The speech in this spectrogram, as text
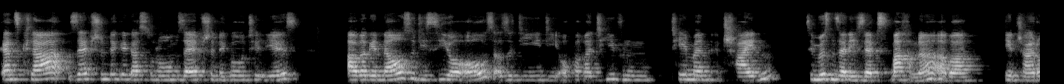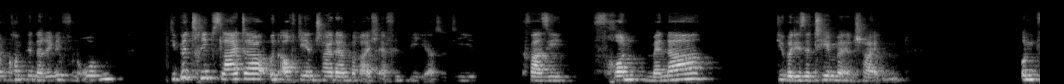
Ganz klar, selbstständige Gastronomen, selbstständige Hoteliers, aber genauso die COOs, also die die operativen Themen entscheiden. Sie müssen es ja nicht selbst machen, ne? aber die Entscheidung kommt in der Regel von oben. Die Betriebsleiter und auch die Entscheider im Bereich F&B, also die quasi Frontmänner, die über diese Themen entscheiden. Und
